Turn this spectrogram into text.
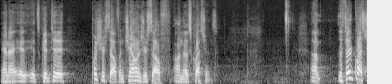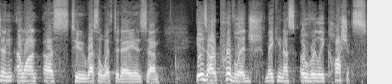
and uh, it, it's good to push yourself and challenge yourself on those questions. Um, the third question I want us to wrestle with today is um, Is our privilege making us overly cautious?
